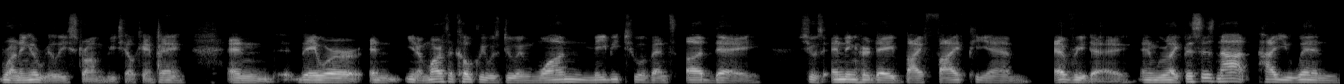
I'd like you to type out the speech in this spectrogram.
running a really strong retail campaign. And they were, and, you know, Martha Coakley was doing one, maybe two events a day. She was ending her day by 5 p.m. every day. And we were like, this is not how you win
